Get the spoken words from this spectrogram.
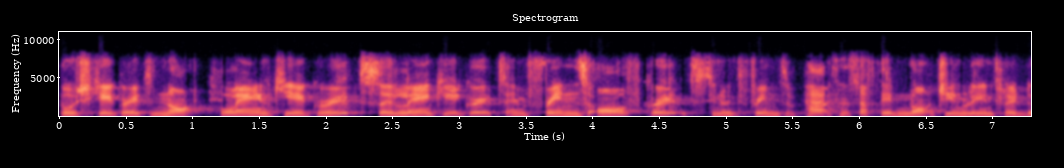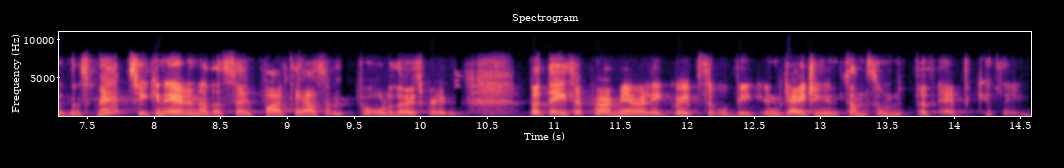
bush care groups, not land care groups. So land care groups and friends of groups, you know, the friends of parks and stuff, they're not generally included in this map. So you can add another, say, 5,000 for all of those groups. But these are primarily groups that will be engaging in some sort of advocacy.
